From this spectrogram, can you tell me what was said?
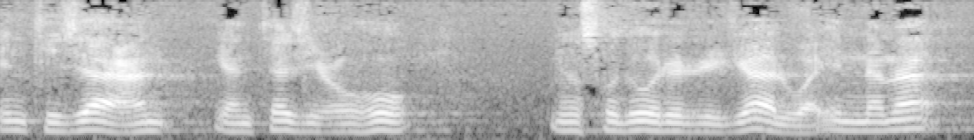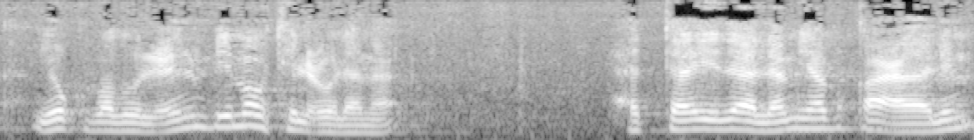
انتزاعا ينتزعه من صدور الرجال وإنما يقبض العلم بموت العلماء. حتى إذا لم يبق عالم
